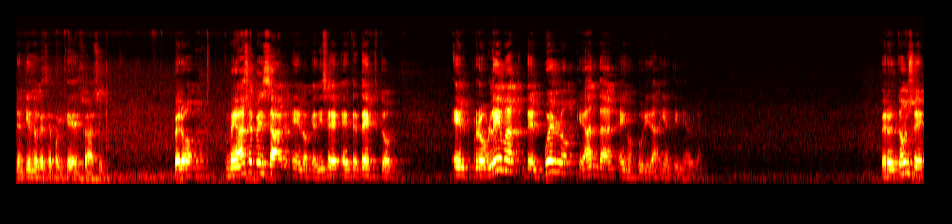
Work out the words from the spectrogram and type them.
yo entiendo que sé por qué eso es así. Pero me hace pensar en lo que dice este texto, el problema del pueblo que anda en oscuridad y en tiniebla. Pero entonces,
